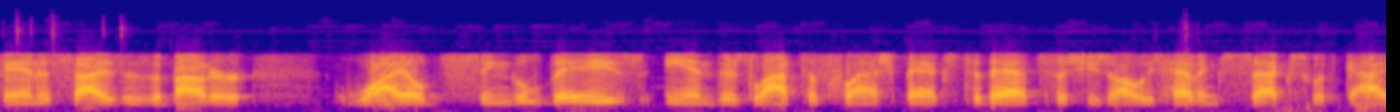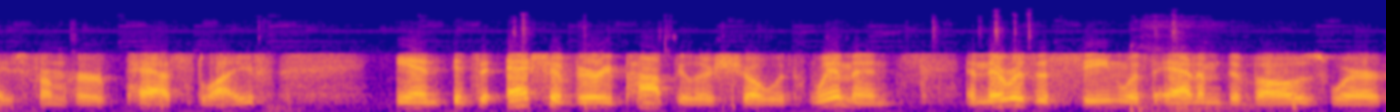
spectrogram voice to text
fantasizes about her wild single days, and there's lots of flashbacks to that. So she's always having sex with guys from her past life. And it's actually a very popular show with women. And there was a scene with Adam Demos where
